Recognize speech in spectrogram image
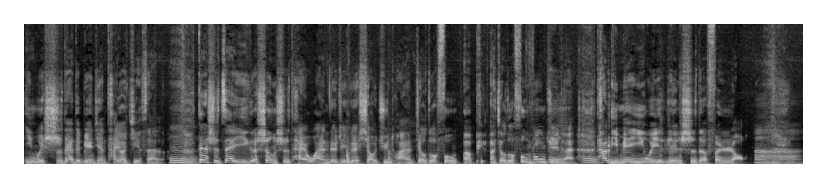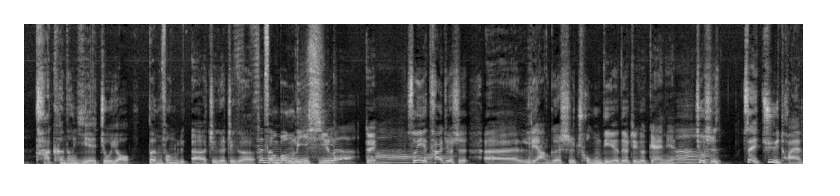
因为时代的变迁，他要解散了。嗯。但是在一个盛世台湾的这个小剧团，叫做风呃叫做风平剧团，它里面因为人事的纷扰，嗯嗯嗯，他。可能也就要分崩呃，这个这个分崩离析了，对，所以它就是呃两个是重叠的这个概念，就是在剧团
